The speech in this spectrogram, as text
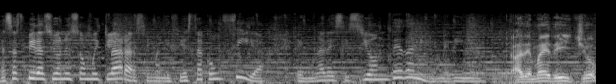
Las aspiraciones son muy claras y manifiesta confía en una decisión de Danilo Medina. Además he dicho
